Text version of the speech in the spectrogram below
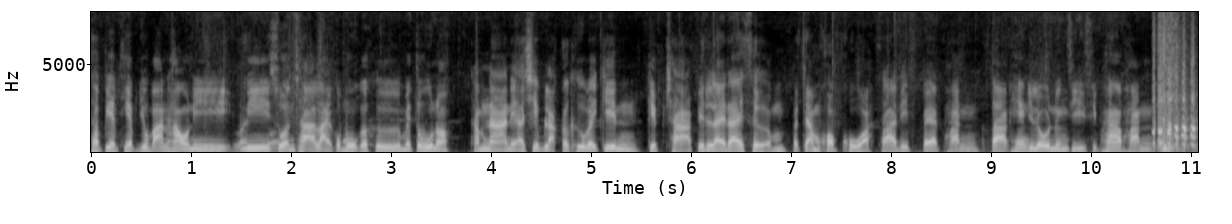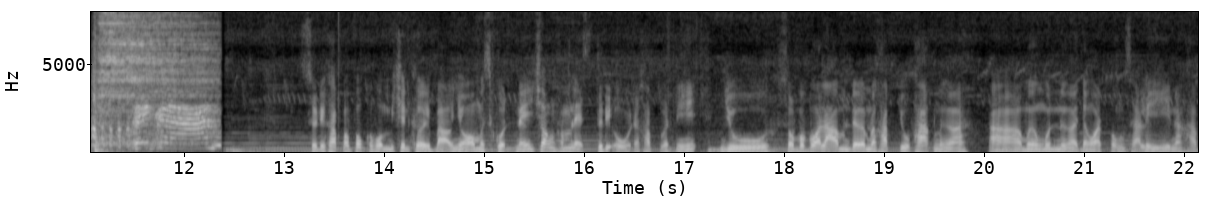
ถ้าเปรียบเทียบอยู่บ้านเฮานี่หลายมีกว่าส่วนชาหลายกว่าหมู่ก็คือไม่ตู้เนาะทำนาเนี่ยอาชีพหลักก็คือไว้กิน เก็บชาเป็นรายได้เสริมประจำครอบครัวชาดิบ8,000 ตากแห้งกิโลหนึ่ง45,000 สวัสดีครับมาพบกับผมอีกเช่นเคยบ่าวหยอมาสกดในช่องฮัมเลสสตูดิโอนะครับวันนี้อยู่สปปลาวเหมือนเดิมนะครับอยู่ภาคเหนืออ่าเมืองบนเหนือจังหวัดพงสาลีนะครับ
